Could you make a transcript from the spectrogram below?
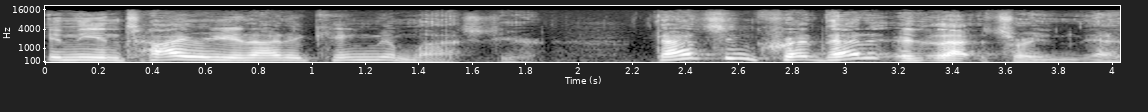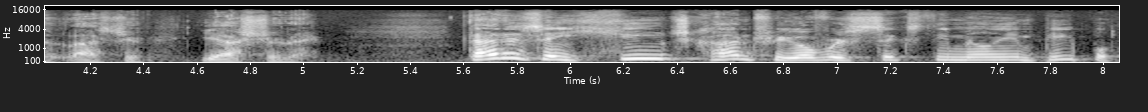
in the entire United Kingdom last year. That's incredible. That, that, sorry, last year, yesterday. That is a huge country, over 60 million people.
